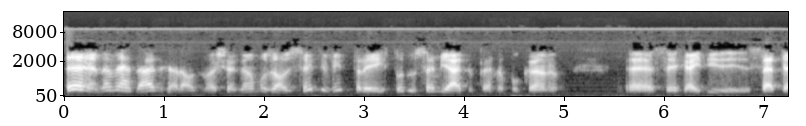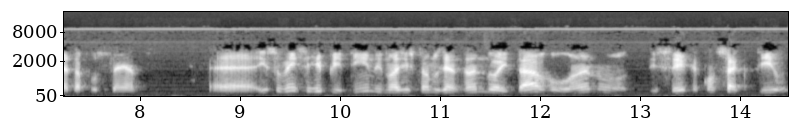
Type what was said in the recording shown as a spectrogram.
É, na verdade, Geraldo, nós chegamos aos 123, todo o semiárido pernambucano, é, cerca aí de 70%. É, isso vem se repetindo e nós estamos entrando no oitavo ano de seca consecutivo,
